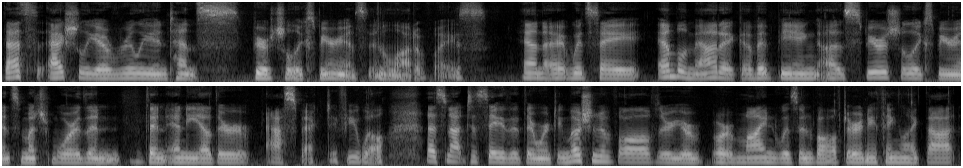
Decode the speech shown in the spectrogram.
That's actually a really intense spiritual experience in a lot of ways. And I would say emblematic of it being a spiritual experience much more than than any other aspect, if you will. That's not to say that there weren't emotion involved or your or mind was involved or anything like that.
